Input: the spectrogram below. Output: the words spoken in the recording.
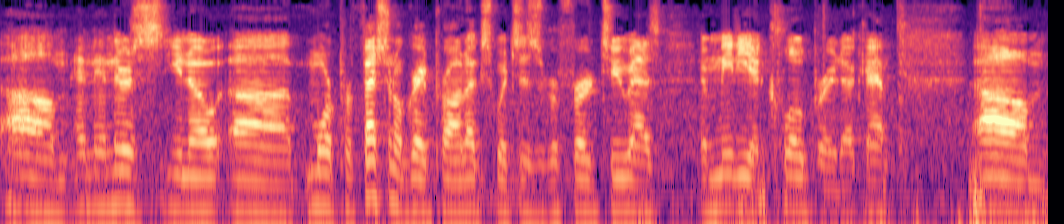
Um, and then there's, you know, uh, more professional grade products, which is referred to as imidacloprid, okay? Um,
